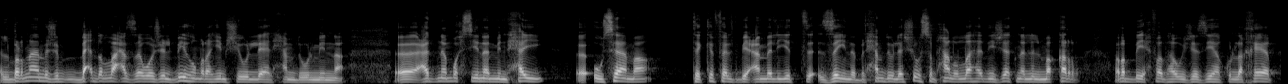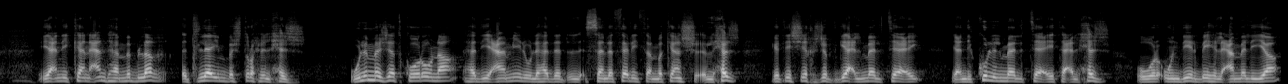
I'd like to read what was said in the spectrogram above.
البرنامج بعد الله عز وجل بهم راه يمشي ولله الحمد والمنة. آه، عندنا محسنة من حي آه، أسامة تكفلت بعملية زينب. الحمد لله. شوف سبحان الله هذه جاتنا للمقر. ربي يحفظها ويجازيها كل خير. يعني كان عندها مبلغ تلايم باش تروح للحج. ولما جات كورونا هذه عامين ولا هذا السنة الثالثة ما كانش الحج قالت لي الشيخ جبت كاع المال تاعي يعني كل المال تاعي تاع الحج وندير به العملية.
